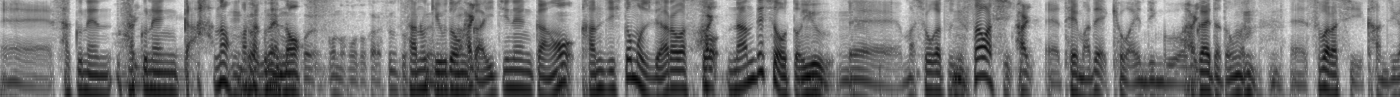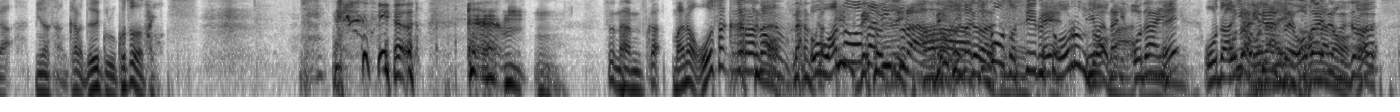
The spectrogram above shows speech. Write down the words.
えー昨年昨年か。の、まあ、昨年の讃岐うどんは会1年間を漢字一文字で表すと何でしょうという、えーまあ、正月にふさわしい、はい。えーテーマで今日はエンディングを迎えたと思います、えー素晴らしい漢字が皆さんから出てくることだと、それなんですか？まあ、大阪からのわざわざリスナー出今口聞こうとしている人がおるんぞえお題。え？お題やお題ですね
